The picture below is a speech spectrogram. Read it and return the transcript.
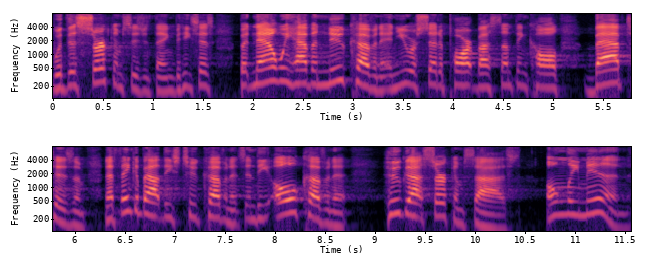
with this circumcision thing, but he says, but now we have a new covenant, and you are set apart by something called baptism. Now think about these two covenants. In the old covenant, who got circumcised? Only men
